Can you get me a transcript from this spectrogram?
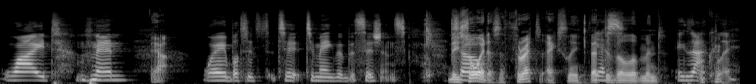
white men yeah. were able to, to, to make the decisions. They so, saw it as a threat, actually, that yes, development. Exactly. Okay.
